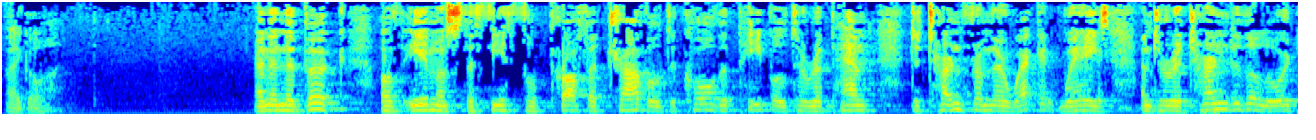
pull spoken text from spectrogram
by God. And in the book of Amos, the faithful prophet traveled to call the people to repent, to turn from their wicked ways, and to return to the Lord.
